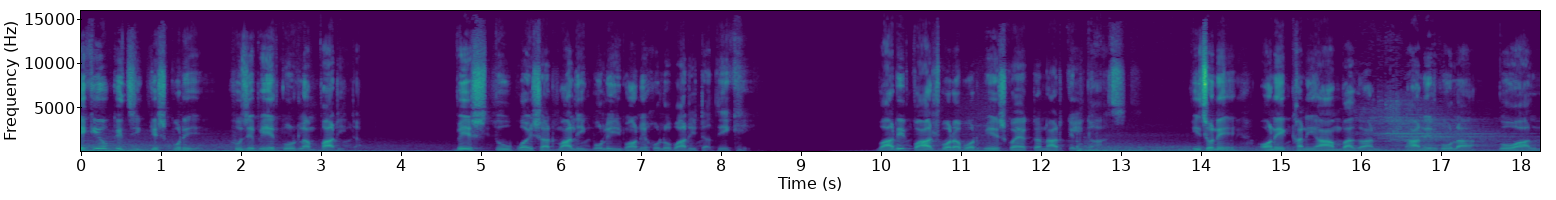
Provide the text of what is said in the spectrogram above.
একে ওকে জিজ্ঞেস করে খুঁজে বের করলাম বাড়িটা। বেশ দু পয়সার মালিক বলেই মনে হলো বাড়িটা দেখে। বাড়ির পাশ বরাবর বেশ কয়েকটা নারকেল গাছ। পিছনে অনেকখানি আম বাগান, ধানের গোলা, গোয়াল,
